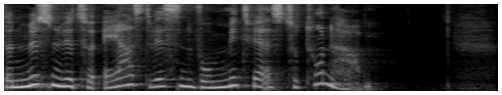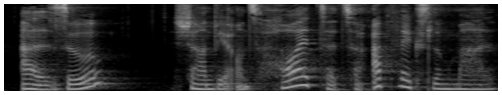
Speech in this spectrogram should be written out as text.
dann müssen wir zuerst wissen, womit wir es zu tun haben. Also schauen wir uns heute zur Abwechslung mal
